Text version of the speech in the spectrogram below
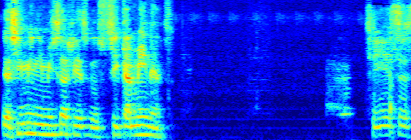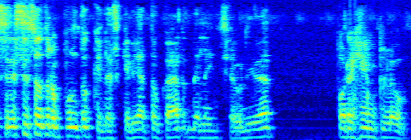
Y así minimizas riesgos, si caminas. Sí, ese es, otro punto que les quería tocar de la inseguridad. Por ejemplo,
